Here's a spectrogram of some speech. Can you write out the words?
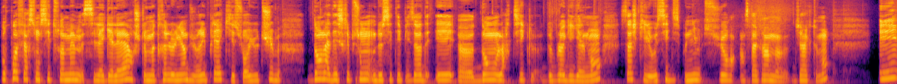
pourquoi faire son site soi-même, c'est la galère? Je te mettrai le lien du replay qui est sur YouTube dans la description de cet épisode et euh, dans l'article de blog également. Sache qu'il est aussi disponible sur Instagram euh, directement. Et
